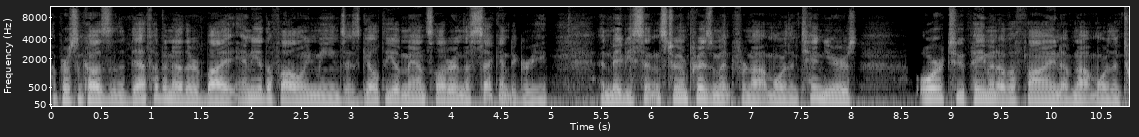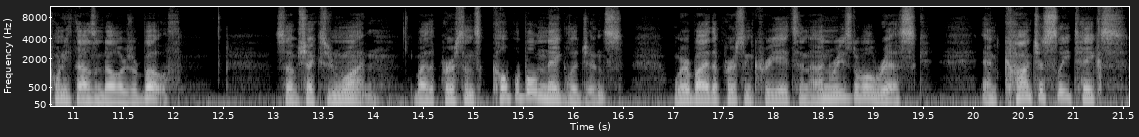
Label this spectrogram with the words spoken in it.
A person causes the death of another by any of the following means is guilty of manslaughter in the second degree and may be sentenced to imprisonment for not more than 10 years or to payment of a fine of not more than $20,000 or both. Subsection 1. By the person's culpable negligence, whereby the person creates an unreasonable risk and consciously takes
